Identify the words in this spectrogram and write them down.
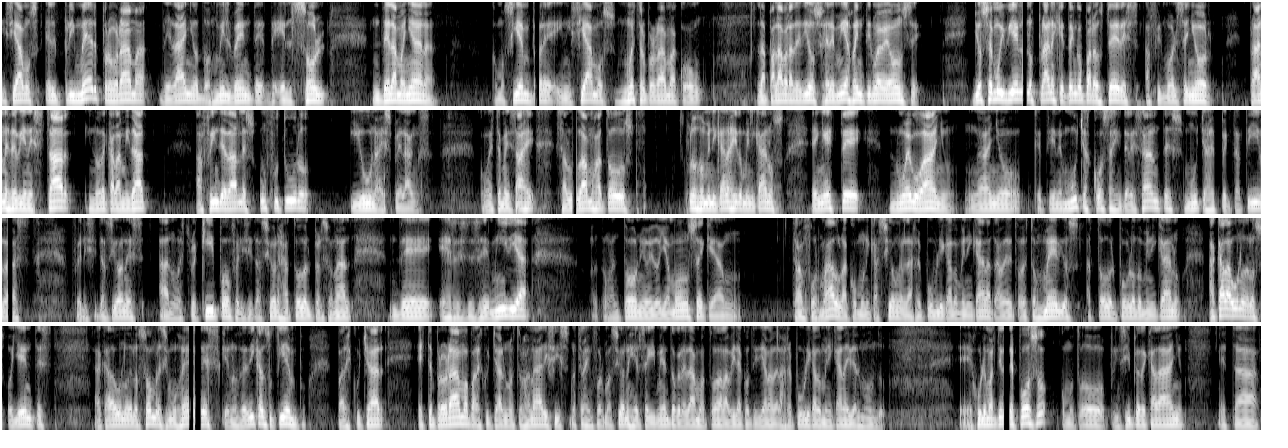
Iniciamos el primer programa del año 2020 de El Sol de la Mañana. Como siempre, iniciamos nuestro programa con la palabra de Dios, Jeremías 29:11. Yo sé muy bien los planes que tengo para ustedes, afirmó el Señor, planes de bienestar y no de calamidad, a fin de darles un futuro y una esperanza. Con este mensaje saludamos a todos los dominicanas y dominicanos en este nuevo año, un año que tiene muchas cosas interesantes, muchas expectativas. Felicitaciones a nuestro equipo, felicitaciones a todo el personal de RCC Media, don Antonio y doña Monse, que han transformado la comunicación en la República Dominicana a través de todos estos medios, a todo el pueblo dominicano, a cada uno de los oyentes, a cada uno de los hombres y mujeres que nos dedican su tiempo para escuchar este programa para escuchar nuestros análisis, nuestras informaciones y el seguimiento que le damos a toda la vida cotidiana de la República Dominicana y del mundo. Eh, Julio Martínez Esposo, como todo principio de cada año, está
